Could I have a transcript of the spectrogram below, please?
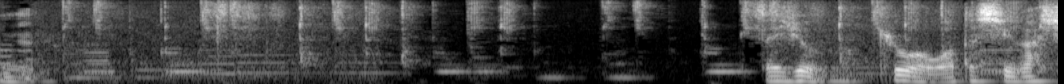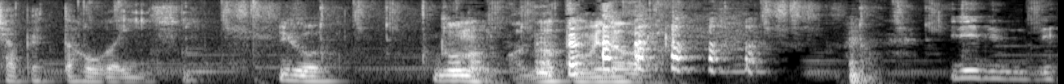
うん。大丈夫？今日は私が喋った方がいい日いや、どうなのかなと思いながら。入れれれれ。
